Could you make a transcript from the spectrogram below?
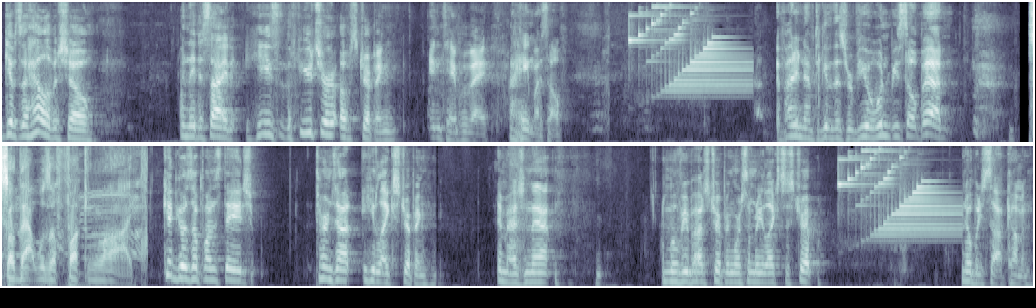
gives a hell of a show. And they decide he's the future of stripping in Tampa Bay. I hate myself. If I didn't have to give this review, it wouldn't be so bad. So that was a fucking lie. Kid goes up on stage. Turns out he likes stripping. Imagine that. A movie about stripping where somebody likes to strip. Nobody saw it coming.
